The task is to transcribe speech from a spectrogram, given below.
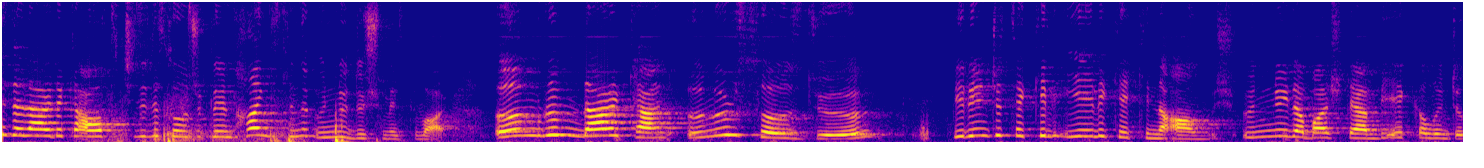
dizelerdeki altı çizili sözcüklerin hangisinde ünlü düşmesi var? Ömrüm derken ömür sözcüğü birinci tekil iyelik ekini almış. Ünlüyle başlayan bir ek alınca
